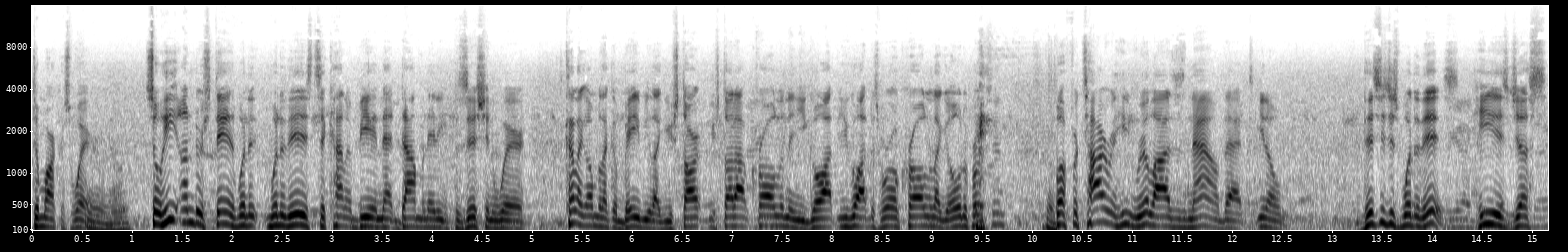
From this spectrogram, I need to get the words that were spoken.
Demarcus Ware. Mm-hmm. So he understands what it what it is to kind of be in that dominating position where it's kind of like almost like a baby. Like you start you start out crawling and you go out you go out this world crawling like an older person. but for Tyron, he realizes now that you know this is just what it is. He is just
